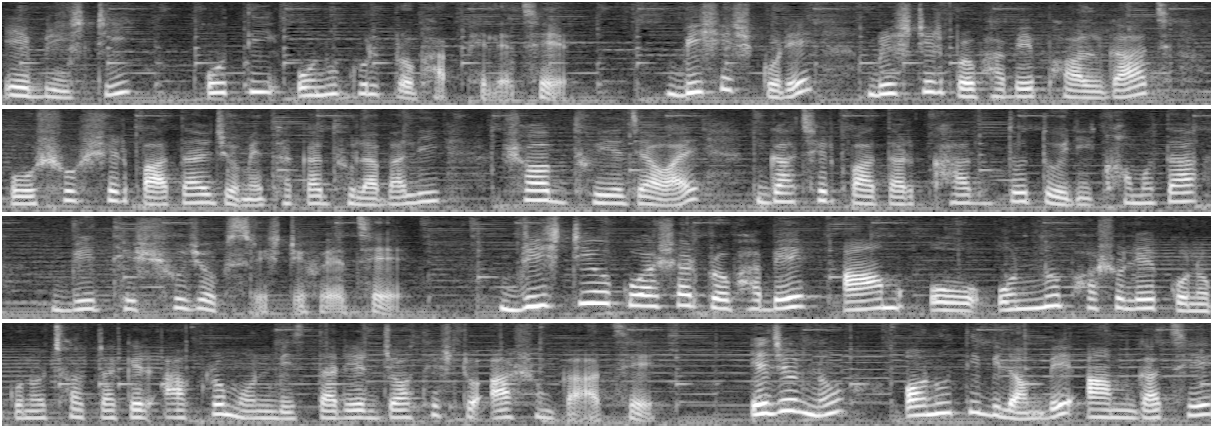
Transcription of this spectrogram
এ বৃষ্টি অতি অনুকূল প্রভাব ফেলেছে। বিশেষ করে বৃষ্টির প্রভাবে ফল গাছ ও শস্যের পাতায় জমে থাকা ধুলাবালি সব ধুয়ে যাওয়ায় গাছের পাতার খাদ্য তৈরি ক্ষমতা বৃদ্ধির সুযোগ সৃষ্টি হয়েছে। বৃষ্টি ও কুয়াশার প্রভাবে আম ও অন্য ফসলে কোনো কোনো ছত্রাকের আক্রমণ বিস্তারের যথেষ্ট আশঙ্কা আছে। এজন্য অনতিবিলম্বে আম গাছে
